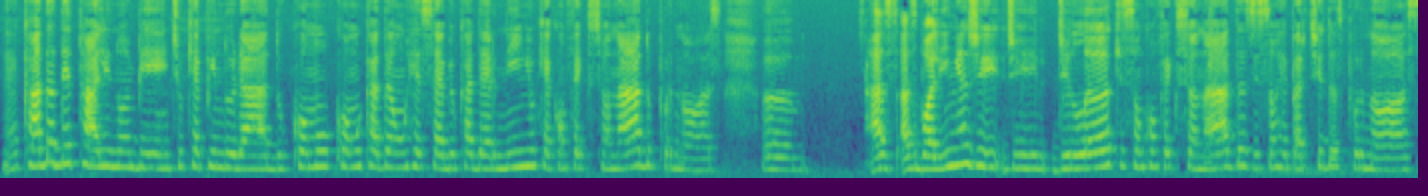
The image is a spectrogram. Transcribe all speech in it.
né? Cada detalhe no ambiente, o que é pendurado, como, como cada um recebe o caderninho que é confeccionado por nós. As, as bolinhas de, de, de lã que são confeccionadas e são repartidas por nós,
